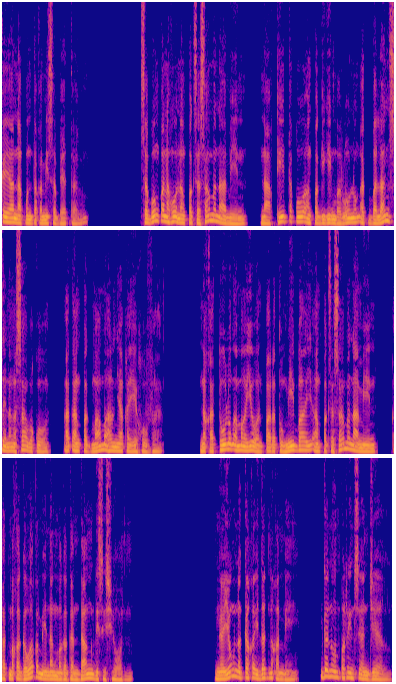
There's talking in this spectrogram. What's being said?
Kaya napunta kami sa Bethel. Sa buong panahon ng pagsasama namin, Nakita ko ang pagiging marunong at balanse ng asawa ko at ang pagmamahal niya kay Jehovah. Nakatulong ang mga iyon para tumibay ang pagsasama namin at makagawa kami ng magagandang desisyon. Ngayong nagkakaedad na kami, ganoon pa rin si Angel,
